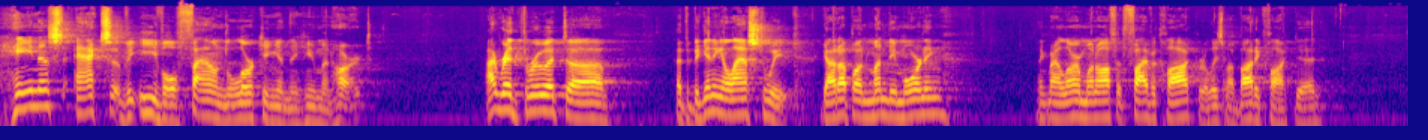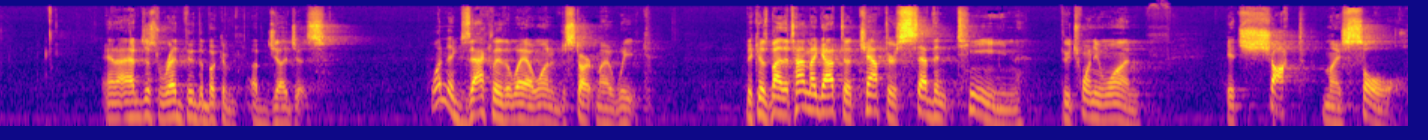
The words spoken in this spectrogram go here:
heinous acts of evil found lurking in the human heart. I read through it uh, at the beginning of last week, got up on Monday morning. I think my alarm went off at 5 o'clock, or at least my body clock did. And I just read through the book of, of Judges. Wasn't exactly the way I wanted to start my week. Because by the time I got to chapter 17 through 21, it shocked my soul.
